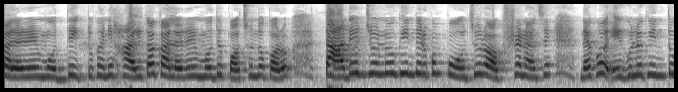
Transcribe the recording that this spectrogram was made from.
কালারের মধ্যে একটুখানি হালকা কালারের মধ্যে পছন্দ করো, তাদের জন্যও কিন্তু এরকম প্রচুর অপশান আছে। দেখো, এগুলো কিন্তু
